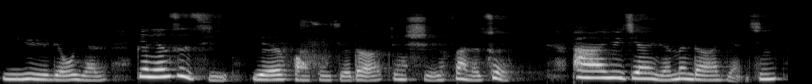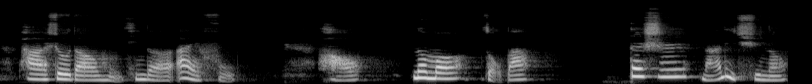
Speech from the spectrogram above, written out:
一遇流言，便连自己也仿佛觉得真是犯了罪。怕遇见人们的眼睛，怕受到母亲的爱抚。好，那么走吧。但是哪里去呢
